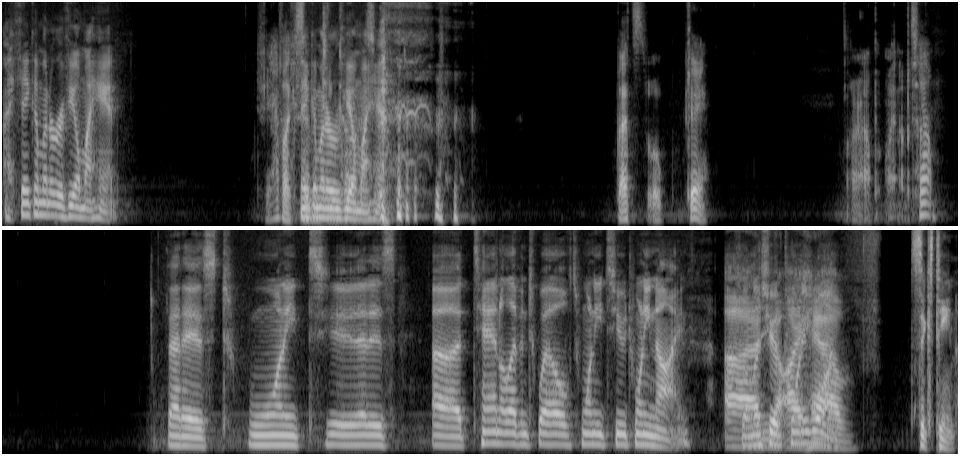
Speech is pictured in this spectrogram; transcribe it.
I think I'm gonna reveal my hand. You have like I think I'm gonna 17 reveal my hand. That's okay. All right, I'll put mine up top. That is 22. That is uh 10, 11, 12, 22, 29. Uh, unless you have 21. I have 16.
